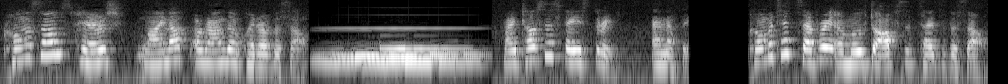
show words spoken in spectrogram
Chromosomes pairs line up around the equator of the cell. Mitosis phase 3. Anaphase. Chromatids separate and move to opposite sides of the cell.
